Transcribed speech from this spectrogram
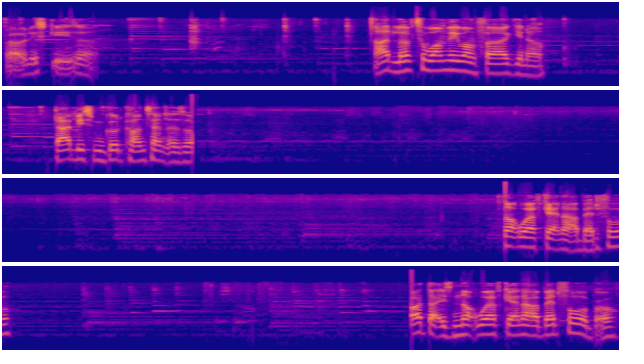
Bro, this geezer. I'd love to 1v1 Ferg, you know. That'd be some good content as well. Not worth getting out of bed for. God, that is not worth getting out of bed for, bro.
